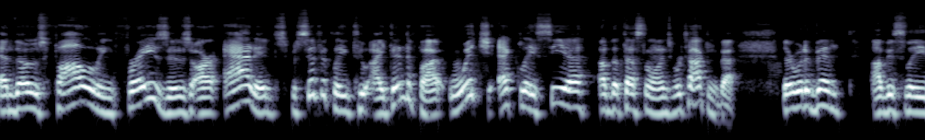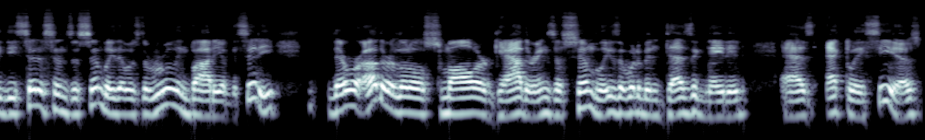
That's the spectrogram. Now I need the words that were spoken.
And those following phrases are added specifically to identify which ecclesia of the Thessalonians we're talking about. There would have been, obviously, the citizens' assembly that was the ruling body of the city. There were other little smaller gatherings, assemblies that would have been designated as ecclesias.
